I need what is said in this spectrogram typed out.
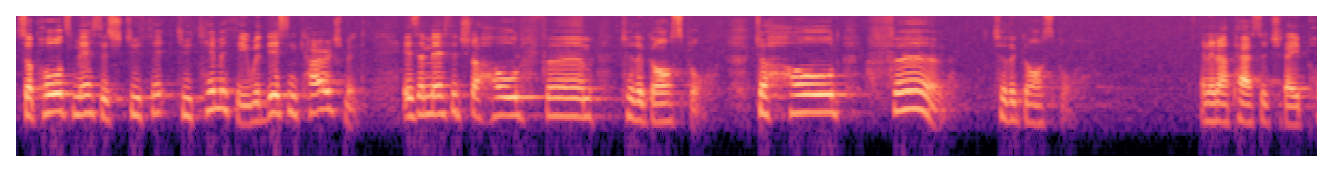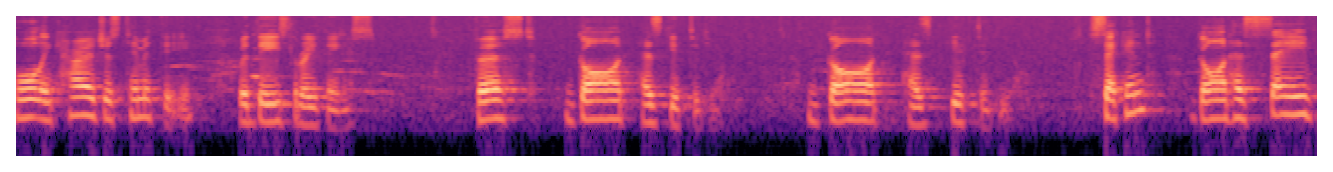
So, Paul's message to, Th- to Timothy with this encouragement is a message to hold firm to the gospel, to hold firm to the gospel. And in our passage today, Paul encourages Timothy with these three things. First, God has gifted you. God has gifted you. Second, God has saved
